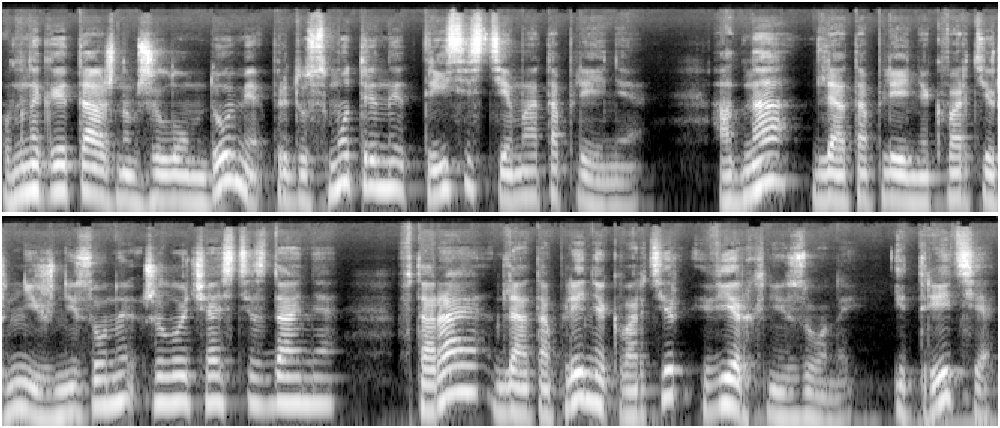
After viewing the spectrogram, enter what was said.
В многоэтажном жилом доме предусмотрены три системы отопления. Одна для отопления квартир нижней зоны жилой части здания, вторая для отопления квартир верхней зоны и третья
